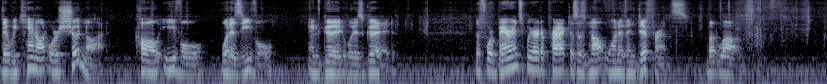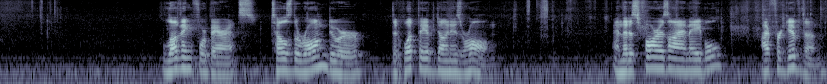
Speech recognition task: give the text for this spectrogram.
that we cannot or should not call evil what is evil and good what is good. The forbearance we are to practice is not one of indifference, but love. Loving forbearance tells the wrongdoer that what they have done is wrong, and that as far as I am able, I forgive them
